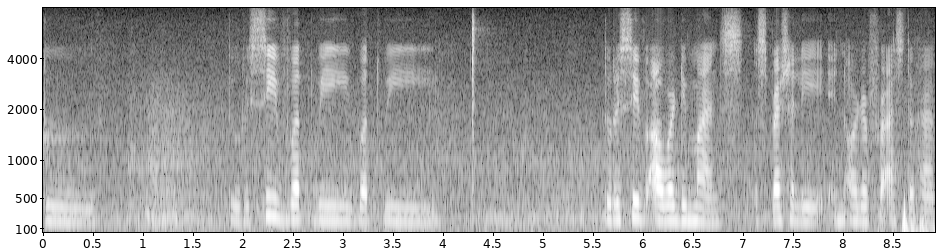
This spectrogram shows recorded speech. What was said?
to, to receive what we, what we to receive our demands, especially in order for us to have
